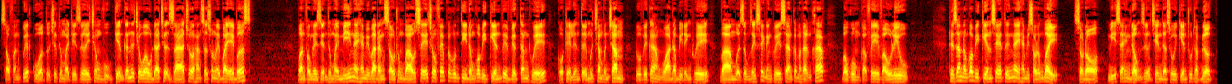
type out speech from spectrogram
sau phán quyết của Tổ chức Thương mại Thế giới trong vụ kiện các nước châu Âu đã trợ giá cho hãng sản xuất máy bay Airbus. Văn phòng đại diện thương mại Mỹ ngày 23 tháng 6 thông báo sẽ cho phép các công ty đóng góp ý kiến về việc tăng thuế có thể lên tới 100% đối với các hàng hóa đang bị đánh thuế và mở rộng danh sách đánh thuế sang các mặt hàng khác, bao gồm cà phê và ô liu. Thời gian đóng góp ý kiến sẽ tới ngày 26 tháng 7. Sau đó, Mỹ sẽ hành động dựa trên đa số ý kiến thu thập được.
